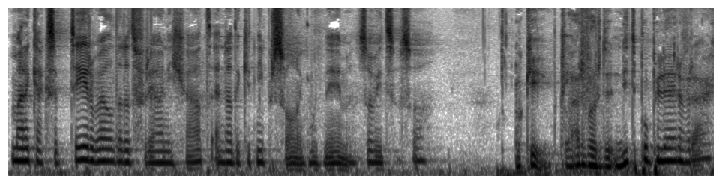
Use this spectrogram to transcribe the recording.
maar ik accepteer wel dat het voor jou niet gaat en dat ik het niet persoonlijk moet nemen. Zoiets of zo. Oké, klaar voor de niet-populaire vraag?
